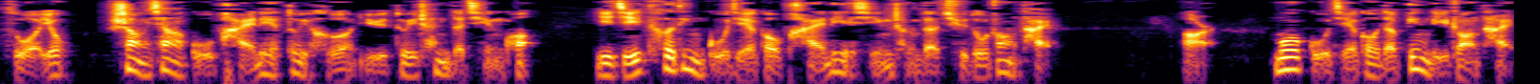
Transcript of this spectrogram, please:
左右、上下骨排列对合与对称的情况，以及特定骨结构排列形成的曲度状态。二、摸骨结构的病理状态，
